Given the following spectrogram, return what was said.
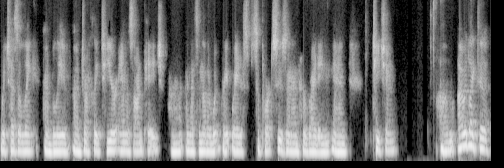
which has a link, I believe, uh, directly to your Amazon page. Uh, and that's another great way to support Susan and her writing and teaching. Um, I would like to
